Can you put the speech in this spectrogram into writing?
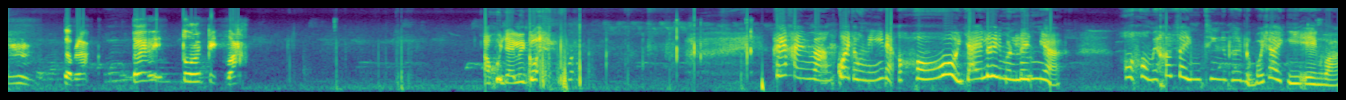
อืมเกือบละเฮ้ยตัวไม่ปิดวะเอาคุณยายลื่นกล้วยให้ใครวางกล้วยตรงนี้เนี่ยโอ้โหยายลื่นมันลื่นเนี่ยโอ้โหไม่เข้าใจจริงๆเลยหรือว่ายายกินเองวะ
